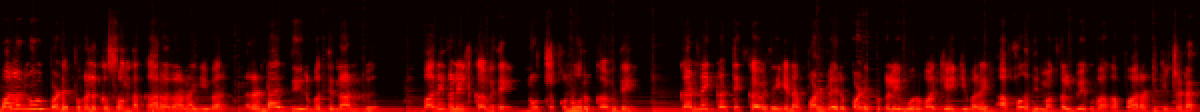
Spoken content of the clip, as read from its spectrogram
பல நூல் படைப்புகளுக்கு சொந்தக்காரரான இவர் இரண்டாயிரத்தி இருபத்தி நான்கு வரிகளில் கவிதை நூற்றுக்கு நூறு கவிதை கண்ணை கட்டி கவிதை என பல்வேறு படைப்புகளை உருவாக்கிய இவரை அப்பகுதி மக்கள் வெகுவாக பாராட்டுகின்றனர்.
